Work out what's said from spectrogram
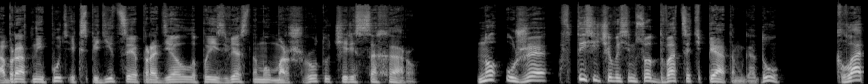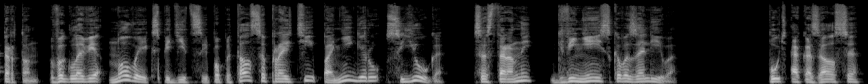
Обратный путь экспедиция проделала по известному маршруту через Сахару. Но уже в 1825 году Клапертон во главе новой экспедиции попытался пройти по Нигеру с юга, со стороны Гвинейского залива. Путь оказался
